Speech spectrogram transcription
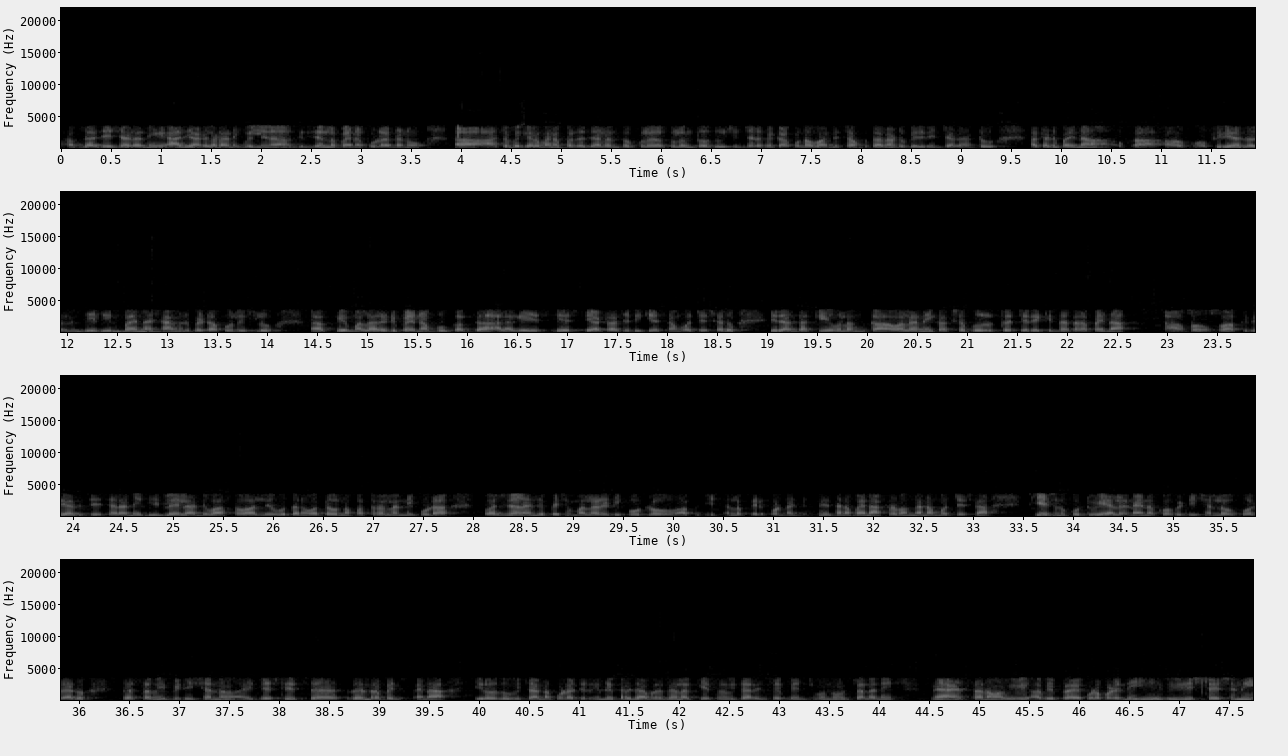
కబ్జా చేశాడని అది అడగడానికి వెళ్ళిన గిరిజనుల పైన కూడా అతను అసభ్యకరమైన పదజాలంతో కుల కులంతో దూషించడమే కాకుండా వారిని చంపుతానంటూ బెదిరించాడంటూ అతని పైన ఒక ఫిర్యాదు అందింది. దీనిపైన శామిలిపేట పోలీసులు కె. మల్లారెడ్డి పైన భూ కబ్జా అలాగే ఎస్సీ ఎస్టీ అట్రాసిటీ కేసు నమోదు చేశారు. ఇదంతా కేవలం కావాలని కక్షపూరిత చర్య కింద తన పైన ఫిర్యాదు చేశారని దీంట్లో ఎలాంటి వాస్తవాలు లేవు. తన వద్ద ఉన్న పత్రాలన్నీ కూడా ఒరిజినల్ అని చెప్పేసి మల్లారెడ్డి కోర్టులో అప్లికేషన్లో పేర్కొండని చెప్పింది. తన పైన అక్రమంగా నమోదు చేసిన కేసును కొట్టివేయాలని ఆయన ఒక పిటిషన్లో కోరారు. ప్రస్తుతం ఈ పిటిషన్ జస్టిస్ సురేంద్ర బెంచ్ పైన ఈరోజు విచారణ కూడా జరిగింది. ప్రజాప్రతినిధుల కేసును విచారించే బెంచ్ ముందు ఉంచాలని న్యాయస్థానం అభి అభిప్రాయం కూడా పడింది. ఈ రిజిస్ట్రేషన్ని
